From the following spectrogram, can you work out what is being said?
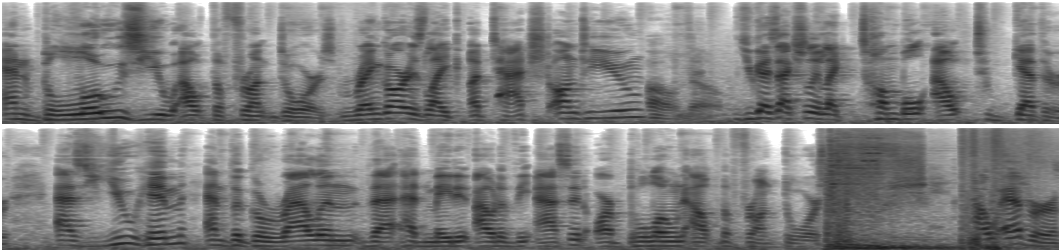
and blows you out the front doors. Rengar is like attached onto you. Oh no. You guys actually like tumble out together as you, him, and the Goralin that had made it out of the acid are blown out the front doors. However,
